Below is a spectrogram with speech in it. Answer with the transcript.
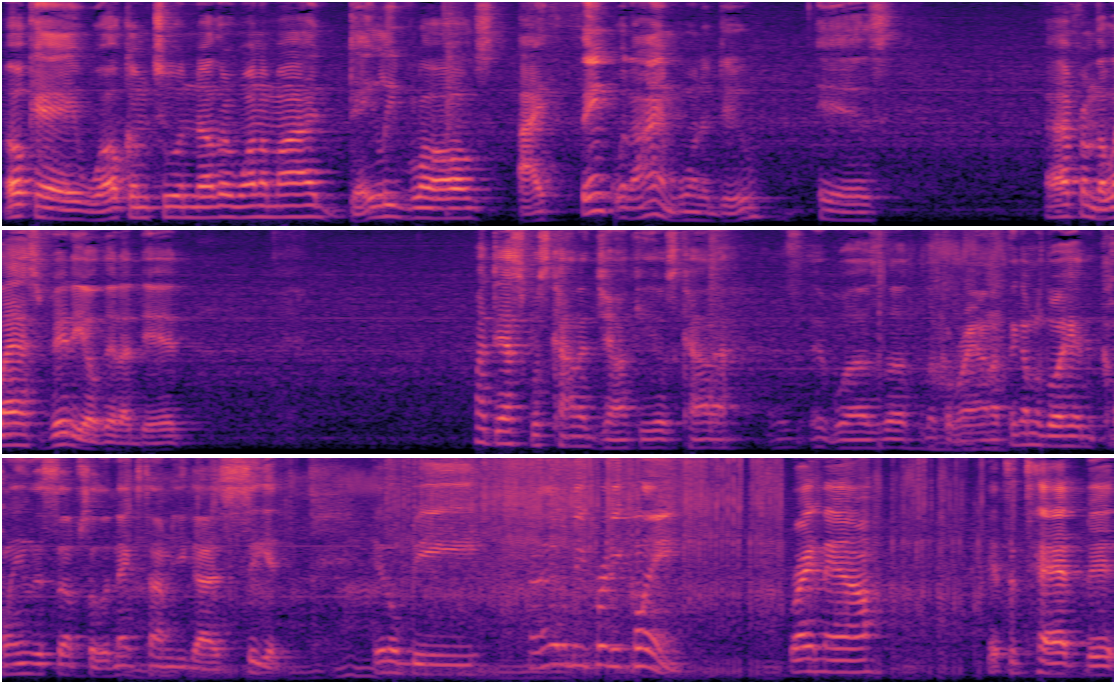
Okay, welcome to another one of my daily vlogs. I think what I am going to do is, uh, from the last video that I did, my desk was kind of junky. It was kind of, it was, look, look around. I think I'm going to go ahead and clean this up so the next time you guys see it, it'll be, uh, it'll be pretty clean. Right now, it's a tad bit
